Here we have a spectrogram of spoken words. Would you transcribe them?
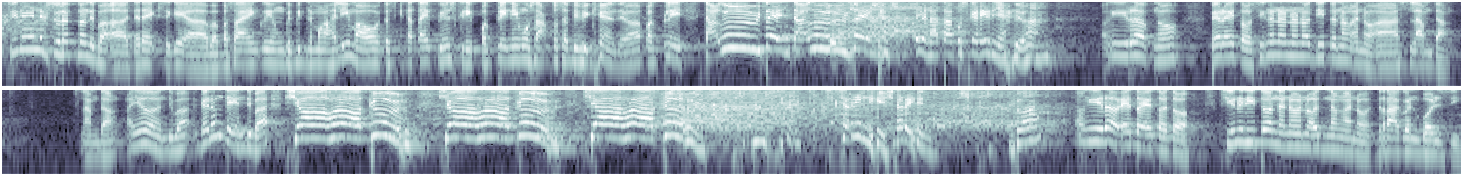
Sino yung nagsulat nun, di ba? Ah, direct, sige, ah, babasahin ko yung bibig ng mga halimaw, tapos itatype ko yung script, pag play na mo sakto sa bibig yan, di ba? Pag play, tausen, tausen. Ayun, natapos karir niya, di ba? Ang hirap, no? Pero ito, sino nanonood dito ng ano, ah, slam dunk? Slam dunk. Ayun, di ba? Ganon din, di ba? Shahaku! Shahaku! Shahaku! siya rin eh, siya rin. Di ba? Ang hirap. Ito, ito, ito. Sino dito nanonood ng ano, Dragon Ball Z?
